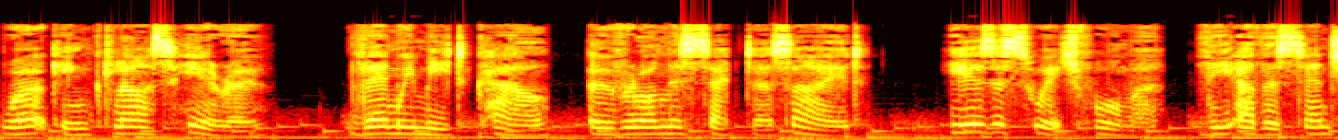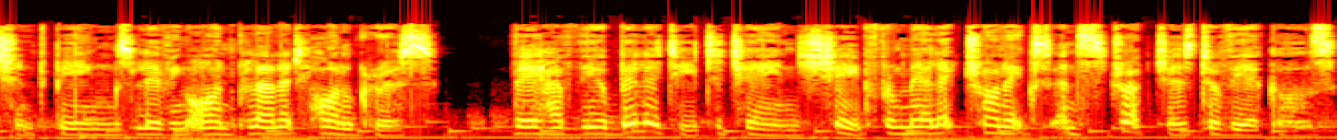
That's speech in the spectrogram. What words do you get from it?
working class hero. Then we meet Cal, over on the sector side. He is a switch former, the other sentient beings living on planet Holgris. They have the ability to change shape from electronics and structures to vehicles.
